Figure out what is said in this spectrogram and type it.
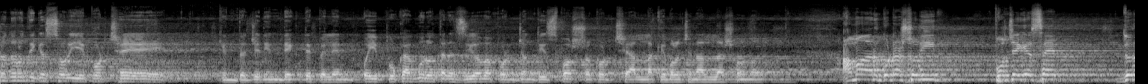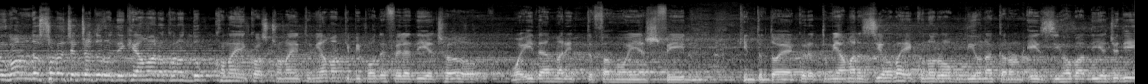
চতুর্দিকে ছড়িয়ে পড়ছে। কিন্তু যেদিন দেখতে পেলেন, ওই পোকাগুলো তার জিহবা পর্যন্ত স্পর্শ করছে। আল্লাহকে বলছেন, আল্লাহ, শোনো। আমার গোটা শরীর পচে গেছে, দুর্গন্ধ ছড়েছে, চতুর্দিকে আমার কোনো দুঃখ নাই, কষ্ট নাই। তুমি আমাকে বিপদে ফেলে দিয়েছ। ওয়াইদা মারিত্তুফা ইয়াসফিন কিন্তু দয়া করে তুমি আমার জিহবায় কোনো রোগ দিও না, কারণ এই জিহবা দিয়ে যদি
